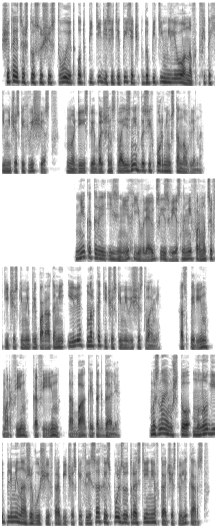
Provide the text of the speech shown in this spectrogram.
Считается, что существует от 50 тысяч до 5 миллионов фитохимических веществ, но действие большинства из них до сих пор не установлено. Некоторые из них являются известными фармацевтическими препаратами или наркотическими веществами — аспирин, морфин, кофеин, табак и так далее. Мы знаем, что многие племена, живущие в тропических лесах, используют растения в качестве лекарств.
